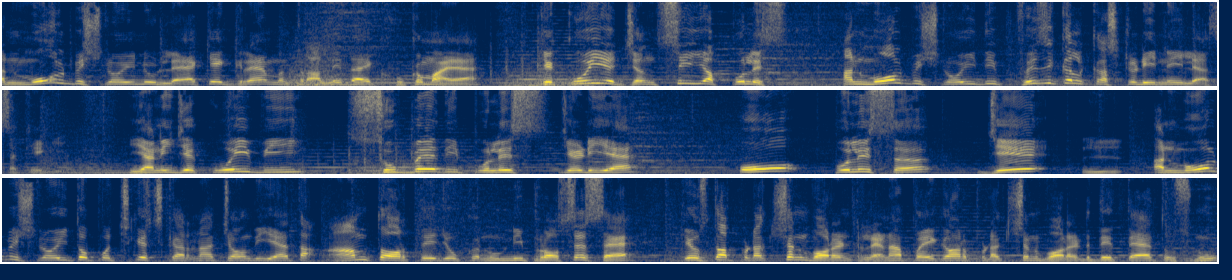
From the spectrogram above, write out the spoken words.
ਅਨਮੋਲ ਬਿਸ਼ਨੋਈ ਨੂੰ ਲੈ ਕੇ ਗ੍ਰਹਿ ਮੰਤਰਾਲੇ ਦਾ ਇੱਕ ਹੁਕਮ ਆਇਆ ਕਿ ਕੋਈ ਏਜੰਸੀ ਜਾਂ ਪੁਲਿਸ ਅਨਮੋਲ ਬਿਸ਼ਨੋਈ ਦੀ ਫਿਜ਼ੀਕਲ ਕਸਟਡੀ ਨਹੀਂ ਲੈ ਸਕੇਗੀ। ਯਾਨੀ ਜੇ ਕੋਈ ਵੀ ਸੂਬੇ ਦੀ ਪੁਲਿਸ ਜਿਹੜੀ ਹੈ, ਉਹ ਪੁਲਿਸ ਜੇ ਅਨਮੋਲ ਬਿਸ਼ਨੋਈ ਤੋਂ ਪੁੱਛਗਿੱਛ ਕਰਨਾ ਚਾਹੁੰਦੀ ਹੈ, ਤਾਂ ਆਮ ਤੌਰ ਤੇ ਜੋ ਕਾਨੂੰਨੀ ਪ੍ਰੋਸੈਸ ਹੈ ਕਿ ਉਸ ਦਾ ਪ੍ਰੋਡਕਸ਼ਨ ਵਾਰੰਟ ਲੈਣਾ ਪਏਗਾ ਔਰ ਪ੍ਰੋਡਕਸ਼ਨ ਵਾਰੰਟ ਦੇ ਤਹਿਤ ਉਸ ਨੂੰ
